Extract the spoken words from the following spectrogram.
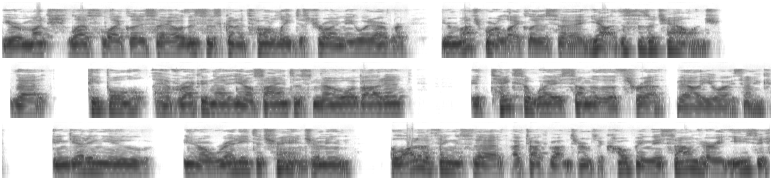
you're much less likely to say, oh, this is going to totally destroy me, whatever. You're much more likely to say, yeah, this is a challenge that people have recognized, you know, scientists know about it. It takes away some of the threat value, I think, in getting you, you know, ready to change. I mean, a lot of the things that I've talked about in terms of coping, they sound very easy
